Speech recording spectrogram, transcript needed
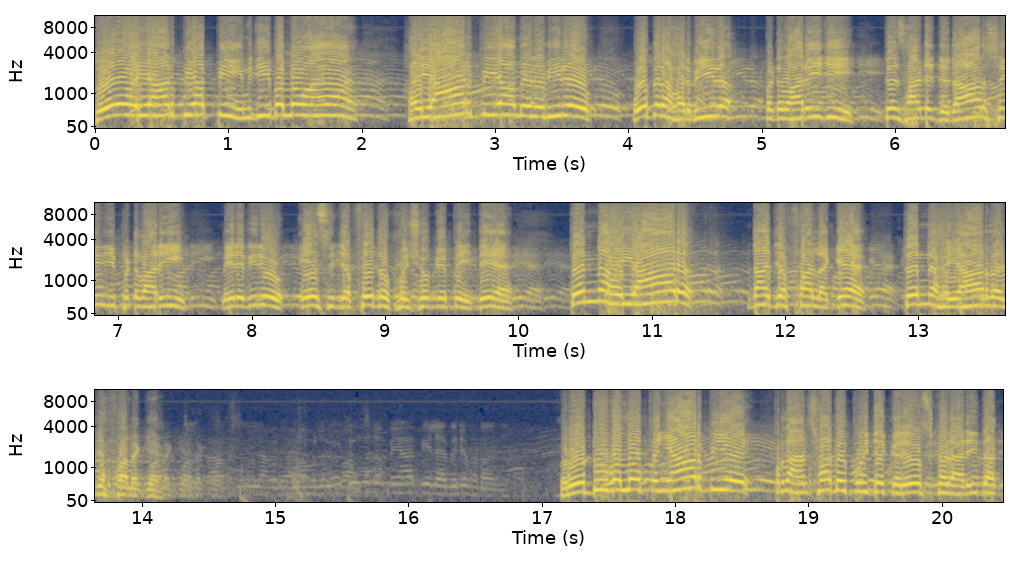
2000 ਰੁਪਿਆ ਭੀਮ ਜੀ ਵੱਲੋਂ ਆਇਆ। 1000 ਰੁਪਿਆ ਮੇਰੇ ਵੀਰੋ, ਉਧਰ ਹਰਵੀਰ ਪਟਵਾਰੀ ਜੀ ਤੇ ਸਾਡੇ ਦਿਦਾਰ ਸਿੰਘ ਜੀ ਪਟਵਾਰੀ ਮੇਰੇ ਵੀਰੋ, ਇਸ ਜੱਫੇ ਤੋਂ ਖੁਸ਼ ਹੋ ਕੇ ਭੇਜਦੇ ਆ। 3000 ਦਾ ਜੱਫਾ ਲੱਗਿਆ 3000 ਦਾ ਜੱਫਾ ਲੱਗਿਆ। ਰੋਡੂ ਵੱਲੋਂ 50 ਰੁਪਏ ਪ੍ਰਧਾਨ ਸਾਹਿਬ ਦੇ ਪੁੱਜਦੇ ਕਰਿਓ ਉਸ ਖਿਡਾਰੀ ਤੱਕ।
